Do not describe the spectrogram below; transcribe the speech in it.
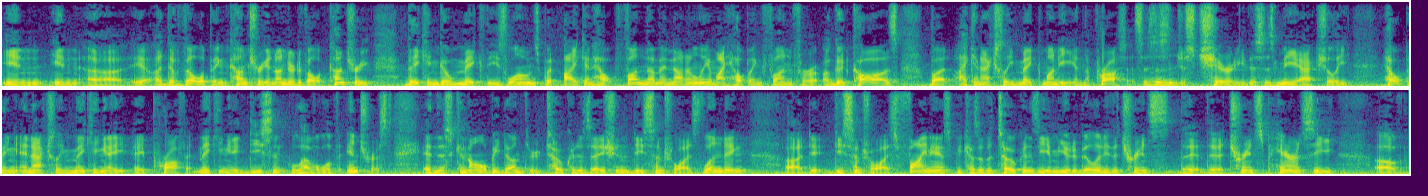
in, in uh, a developing country, an underdeveloped country, they can go make these loans, but I can help fund them, and not only am I helping fund for a good cause, but I can actually make money in the process. This isn't just charity, this is me actually helping and actually making a, a profit, making a decent level of interest. And this can all be done through tokenization, decentralized lending, uh, de- decentralized finance because of the tokens, the immutability, the, trans- the, the transparency of the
